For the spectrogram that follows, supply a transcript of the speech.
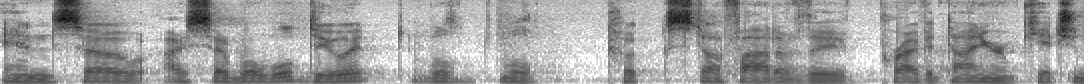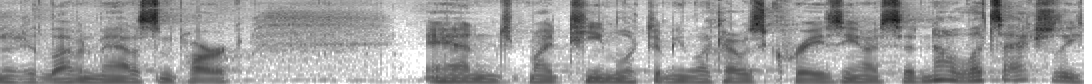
And so I said, "Well, we'll do it. We'll we'll cook stuff out of the private dining room kitchen at 11 Madison Park." And my team looked at me like I was crazy, and I said, "No, let's actually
